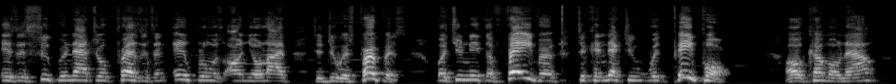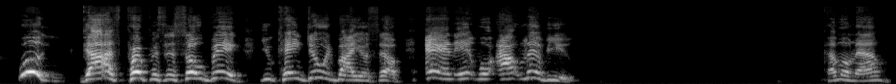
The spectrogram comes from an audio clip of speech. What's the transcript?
is his supernatural presence and influence on your life to do his purpose. But you need the favor to connect you with people. Oh, come on now. Woo! God's purpose is so big, you can't do it by yourself, and it will outlive you. Come on now.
